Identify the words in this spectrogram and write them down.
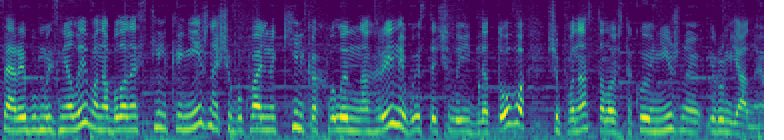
Все, рибу ми зняли. Вона була настільки ніжна, що буквально кілька хвилин на грилі вистачили їй для того, щоб вона стала ось такою ніжною і рум'яною.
